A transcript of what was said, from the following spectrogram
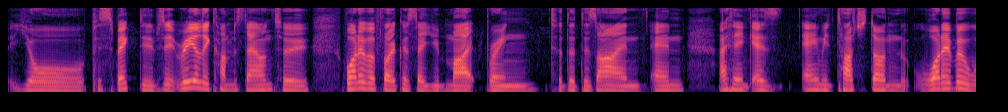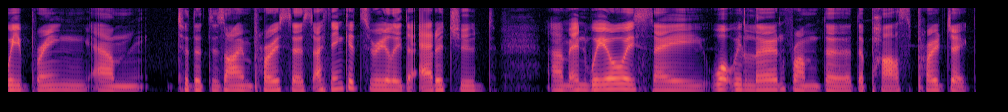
your perspectives, it really comes down to whatever focus that you might bring to the design. And I think, as Amy touched on, whatever we bring um, to the design process, I think it's really the attitude. Um, and we always say what we learn from the, the past project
